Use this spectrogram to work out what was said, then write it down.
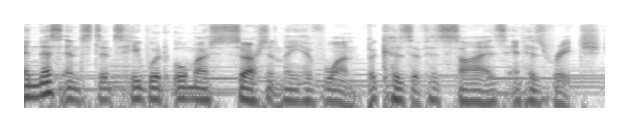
In this instance, he would almost certainly have won because of his size and his reach.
